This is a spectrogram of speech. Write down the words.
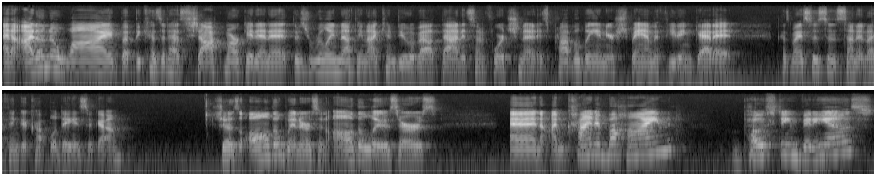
And I don't know why, but because it has stock market in it, there's really nothing I can do about that. It's unfortunate. It's probably in your spam if you didn't get it. Because my assistant sent it, I think, a couple days ago. Shows all the winners and all the losers. And I'm kind of behind posting videos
